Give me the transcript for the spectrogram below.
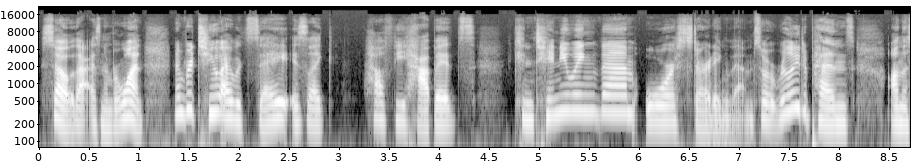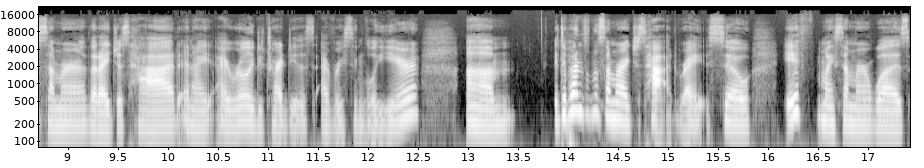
so, that is number one. Number two, I would say, is like healthy habits continuing them or starting them. So it really depends on the summer that I just had. And I, I really do try to do this every single year. Um, it depends on the summer I just had, right? So if my summer was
